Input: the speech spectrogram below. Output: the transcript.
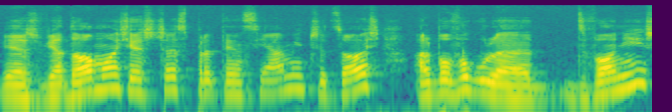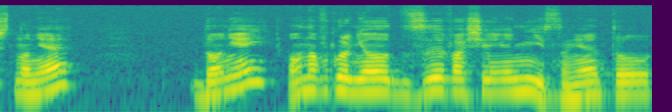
wiesz, wiadomość jeszcze z pretensjami czy coś, albo w ogóle dzwonisz, no nie, do niej, a ona w ogóle nie odzywa się nic, no nie, to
